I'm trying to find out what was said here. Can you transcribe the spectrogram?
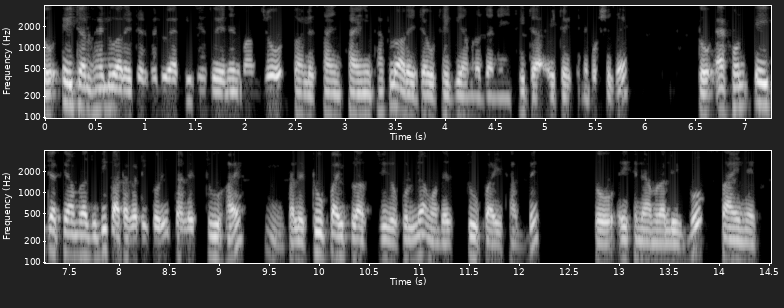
তো এইটার ভ্যালু আর এটার ভ্যালু একই, যেহেতু এন এর মান জোর, তাহলে সাইন সাইনই থাকল, আর এটা উঠে গিয়ে আমরা জানি থিটা এটা এখানে বসে যায়। তো এখন এইটাকে আমরা যদি কাটাকাটি করি, তাহলে টু হয় তাহলে টু পাই প্লাস জিরো করলে আমাদের টু পাই থাকবে। তো এখানে আমরা লিখব সাইন এক্স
